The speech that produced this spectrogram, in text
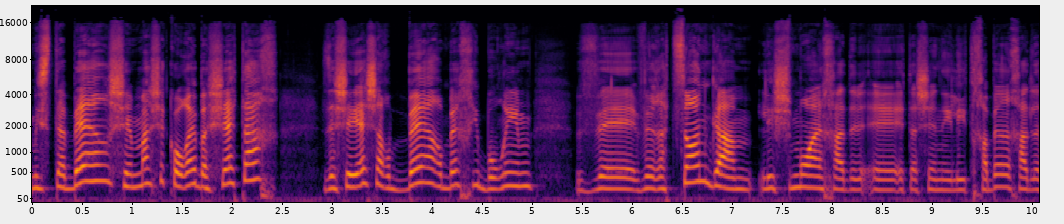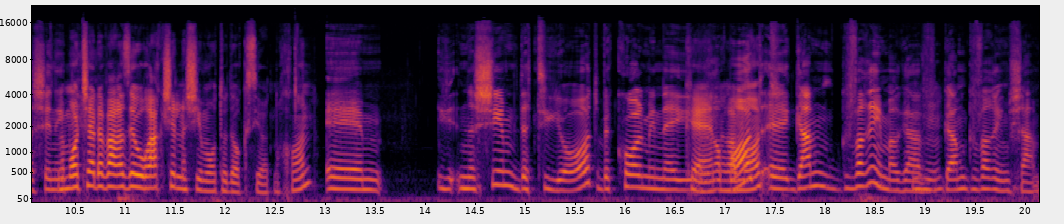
מסתבר שמה שקורה בשטח זה שיש הרבה הרבה חיבורים. ו- ורצון גם לשמוע אחד uh, את השני, להתחבר אחד לשני. למרות שהדבר הזה הוא רק של נשים אורתודוקסיות, נכון? Um, נשים דתיות בכל מיני כן, רמות, רמות. אה, גם גברים אגב, מהמם. גם גברים שם.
